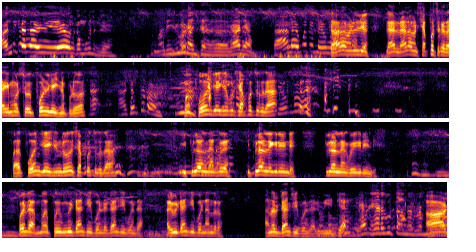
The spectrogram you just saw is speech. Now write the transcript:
అందుకే అది ఏ వాళ్ళకి అమ్ముకునింది మరి ఇది కూడా అంతే రాలేం రాలేకపోతే మేము చాలా మంది రాలేమని చెప్పొచ్చు కదా ఎమ్మో ఫోన్లు చేసినప్పుడు. ఆ, ఆ, చెప్తున్నాం. ఫో- ఫోన్ చేసినప్పుడు చెప్పొచ్చు కదా. ఫోన్ చేసిండు చెప్పొచ్చు కదా. ఈ పిల్లల్ని నాకు ఈ పిల్లల్ని ఎగిరిండి. పిల్లల్ని నాకు ఎగిరిండి. పోయిందా మీరు డాన్స్ అయిపోయిందా డాన్స్ అయిపోయిందా అవి డాన్స్ అయిపోయింది అందరూ. అందరూ డాన్స్ అయిపోయింది అడిగి ఏంటి ఎడగుతాను ఆడ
